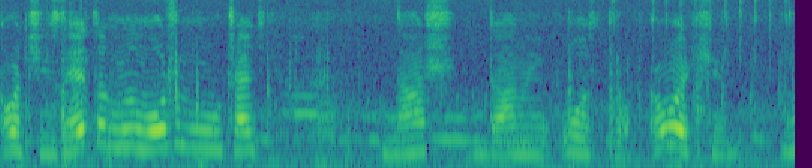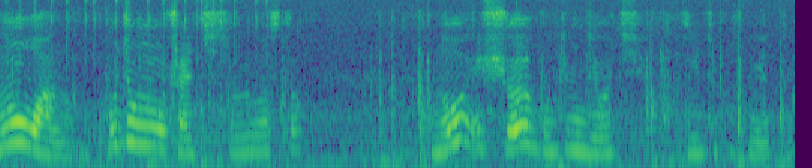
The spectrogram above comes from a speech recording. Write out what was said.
Короче, из-за этого мы можем улучшать наш данный остров. Короче, ну ладно, будем улучшать свой остров. Но еще будем делать какие-то предметы.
